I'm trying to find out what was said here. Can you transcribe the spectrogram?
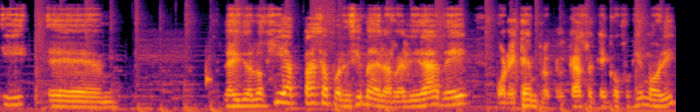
Y eh, la ideología pasa por encima de la realidad de, por ejemplo, que el caso de Keiko Fujimori,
